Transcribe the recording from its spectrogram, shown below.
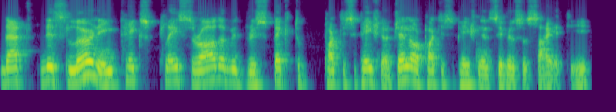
that this learning takes place rather with respect to participation or general participation in civil society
